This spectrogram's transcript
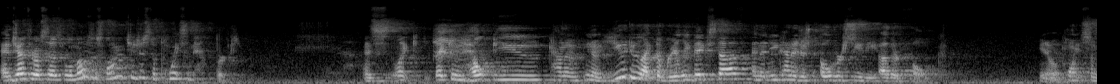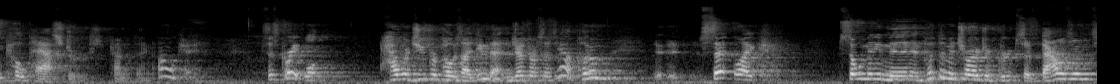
And Jethro says, Well, Moses, why don't you just appoint some helpers? And it's like they can help you kind of, you know, you do like the really big stuff, and then you kind of just oversee the other folk. You know, appoint some co pastors kind of thing. Oh, okay. He says, Great. Well, how would you propose I do that? And Jethro says, Yeah, put them, uh, set like so many men and put them in charge of groups of thousands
